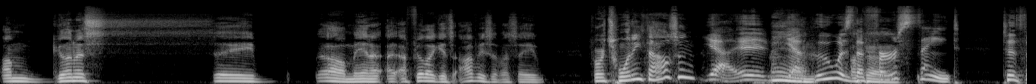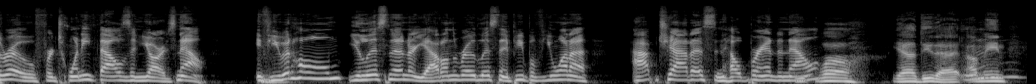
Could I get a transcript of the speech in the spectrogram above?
I'm gonna say. Oh man, I, I feel like it's obvious if I say for twenty thousand. Yeah. It, yeah. Who was the okay. first saint to throw for twenty thousand yards? Now, if you at home, you listening, or you out on the road listening, people, if you want to app chat us and help Brandon out, Well, yeah, do that. I mean,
